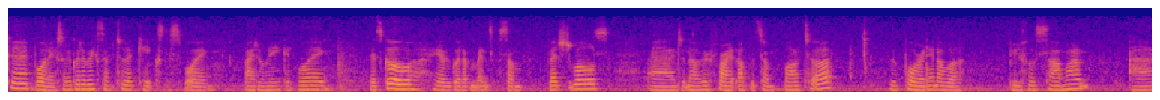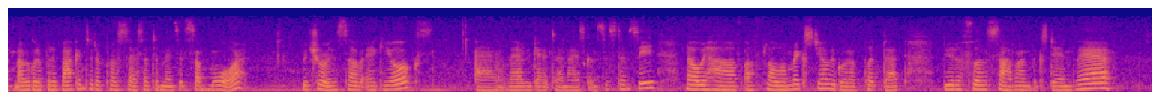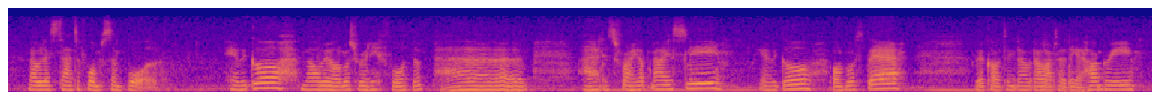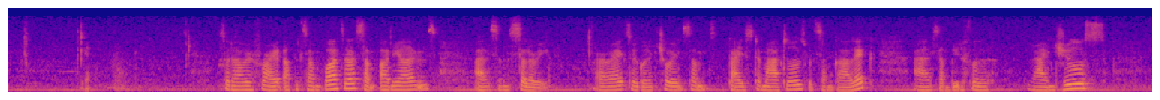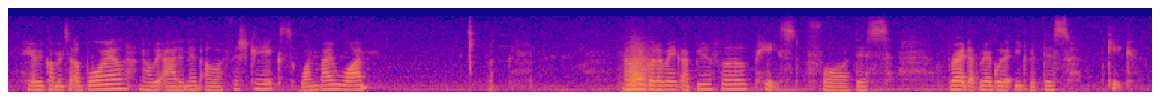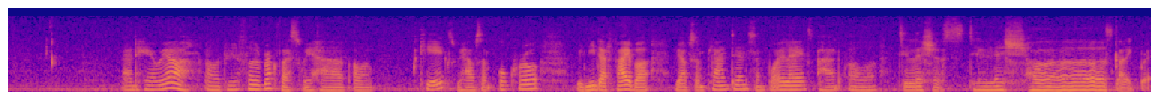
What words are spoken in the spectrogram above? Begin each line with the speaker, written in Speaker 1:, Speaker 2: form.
Speaker 1: Good morning. So we're going to make some tuna cakes this morning. By the way, good morning. Let's go. Here we're going to mince some vegetables. And now we're frying up with some butter. We're pouring in our beautiful salmon. And now we're going to put it back into the processor to mince it some more. We throw in some egg yolks. And then we get it to a nice consistency. Now we have a flour mixture. We're going to put that beautiful salmon in there. Now let's start to form some ball. Here we go. Now we're almost ready for the pan. And it's frying up nicely. Here we go. Almost there. We're counting down now after they get hungry. Yeah. so now we're frying up with some butter some onions and some celery. Alright so we're going to throw in some diced tomatoes with some garlic and some beautiful lime juice. Here we come into a boil. Now we're adding in our fish cakes one by one. Now we're to make a beautiful paste for this bread that we're to eat with this cake. And here we are, our beautiful breakfast. We have our cakes, we have some okra, we need that fiber we have some plantain, some boiled eggs, and our delicious, delicious garlic bread.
